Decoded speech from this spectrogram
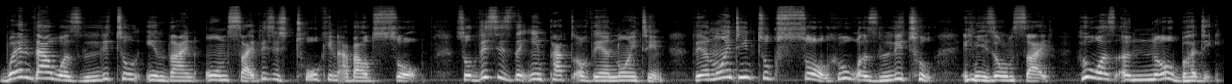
when thou was little in thine own sight. This is talking about Saul. So, this is the impact of the anointing. The anointing took Saul, who was little in his own sight, who was a nobody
